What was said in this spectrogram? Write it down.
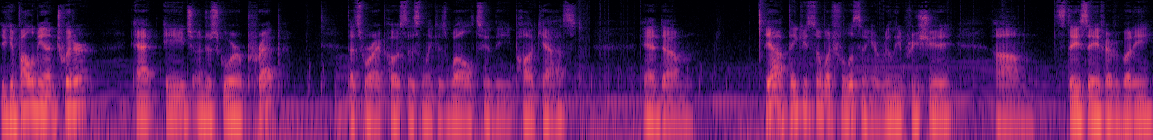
You can follow me on Twitter at age underscore prep. That's where I post this link as well to the podcast. And um, yeah, thank you so much for listening. I really appreciate it. Um, stay safe, everybody.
